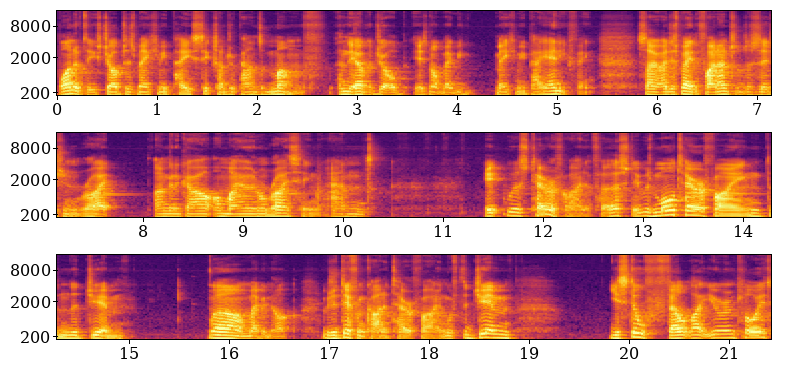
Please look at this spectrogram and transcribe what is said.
one of these jobs is making me pay £600 a month and the other job is not maybe making me pay anything. So I just made a financial decision. Right, I'm going to go out on my own on writing, and it was terrifying at first. It was more terrifying than the gym. Well, maybe not. It was a different kind of terrifying. With the gym, you still felt like you were employed.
